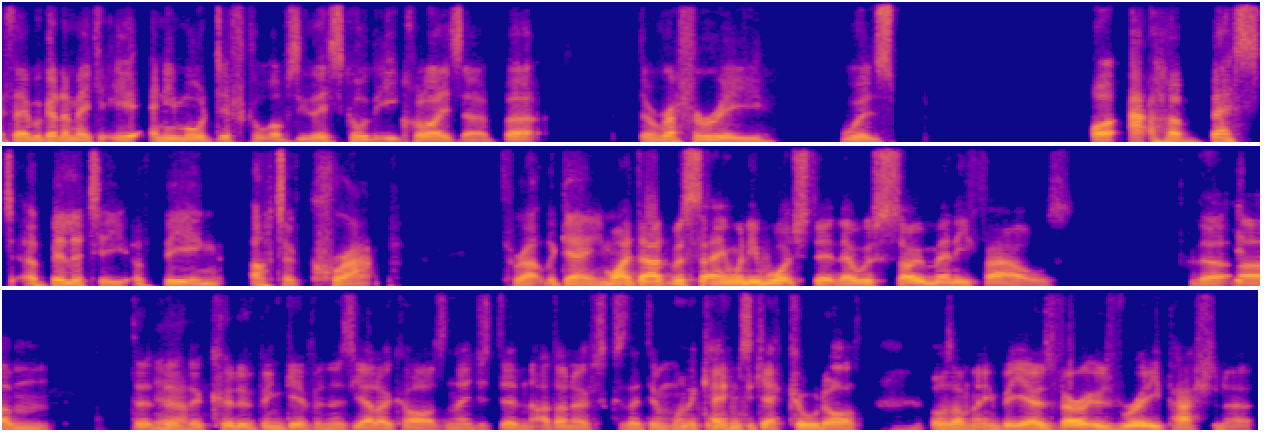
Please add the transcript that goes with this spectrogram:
if they were going to make it any more difficult, obviously they scored the equalizer, but the referee was at her best ability of being utter crap throughout the game. My dad was saying when he watched it, there were so many fouls that Yeah. um that, Yeah. that, that could have been given as yellow cards, and they just didn't. I don't know if it's because they didn't want the game to get called off or something, but yeah, it was very it was really passionate.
